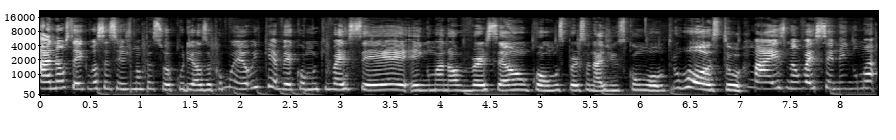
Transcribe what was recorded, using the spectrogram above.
A não ser que você seja uma pessoa curiosa como eu e quer ver como que vai ser em uma nova versão, com os personagens com outro rosto. Mas não vai ser nenhuma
